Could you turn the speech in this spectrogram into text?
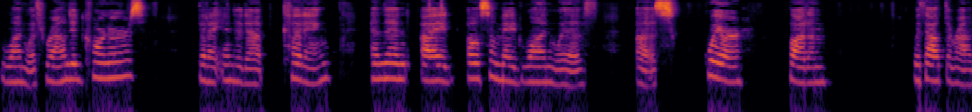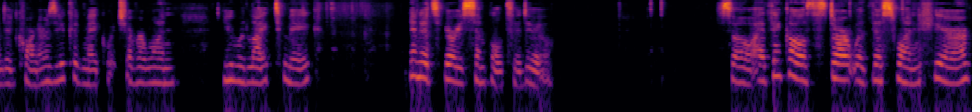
one with rounded corners that I ended up cutting. And then I also made one with a square bottom without the rounded corners. You could make whichever one you would like to make. And it's very simple to do. So I think I'll start with this one here.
